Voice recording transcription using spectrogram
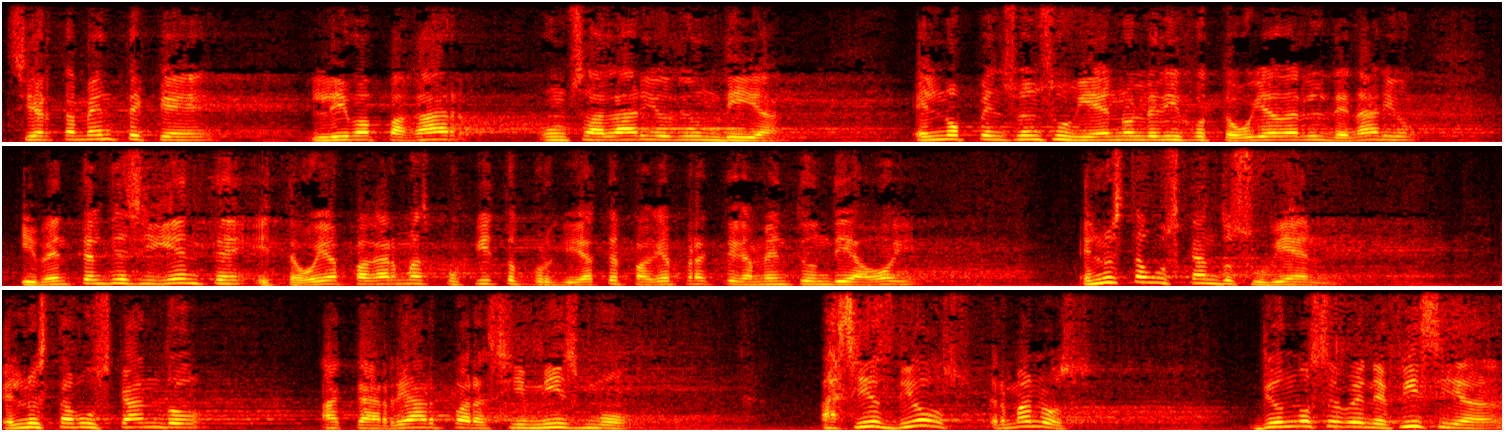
Ciertamente que le iba a pagar un salario de un día, él no pensó en su bien, no le dijo, te voy a dar el denario y vente al día siguiente y te voy a pagar más poquito porque ya te pagué prácticamente un día hoy. Él no está buscando su bien, él no está buscando acarrear para sí mismo. Así es Dios, hermanos. Dios no se beneficia,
